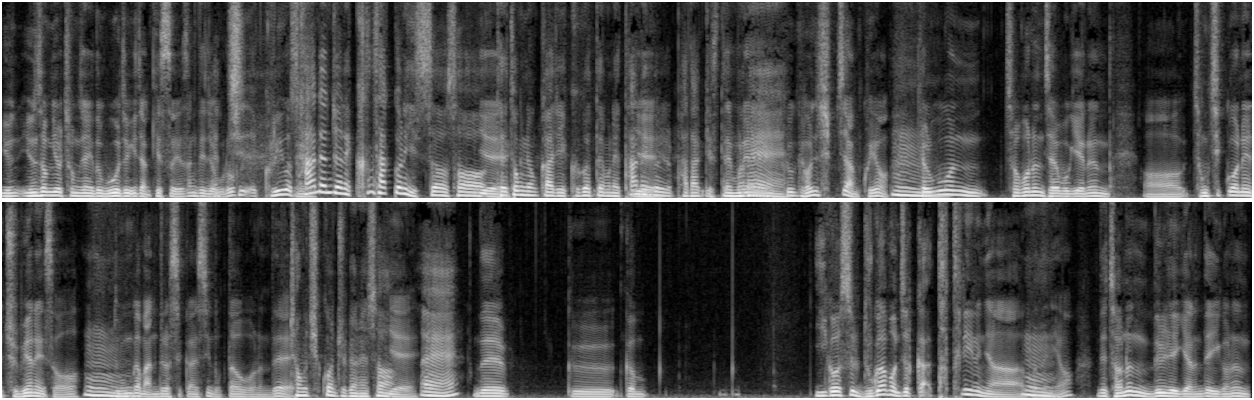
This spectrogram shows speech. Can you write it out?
윤, 윤석열 총장이 더 우호적이지 않겠어요 상대적으로 지- 그리고 4년 전에 큰 사건이 있어서 예. 대통령까지 그것 때문에 탄핵을 받았기 때문에, 때문에 그건 쉽지 않고요. 음. 결국은 저거는 제가 보기에는 어 정치권의 주변에서 음. 누군가 만들었을 가능성이 높다고 보는데 정치권 주변에서 예. 예. 근데 그 그러니까 이것을 누가 먼저 까, 터트리느냐거든요. 음. 근데 저는 늘 얘기하는데 이거는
